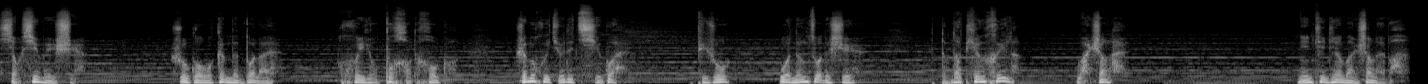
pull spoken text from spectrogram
小心为是。如果我根本不来，会有不好的后果，人们会觉得奇怪，比如。我能做的是，等到天黑了，晚上来。您天天晚上来吧，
